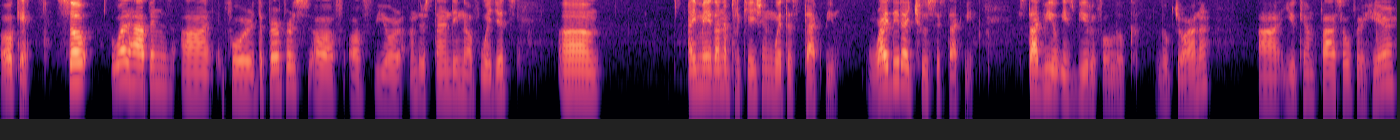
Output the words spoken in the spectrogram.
Okay, so what happens uh, for the purpose of, of your understanding of widgets um, I made an application with a stack view why did I choose a stack view stack view is beautiful. Look look Joanna. Uh, you can pass over here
